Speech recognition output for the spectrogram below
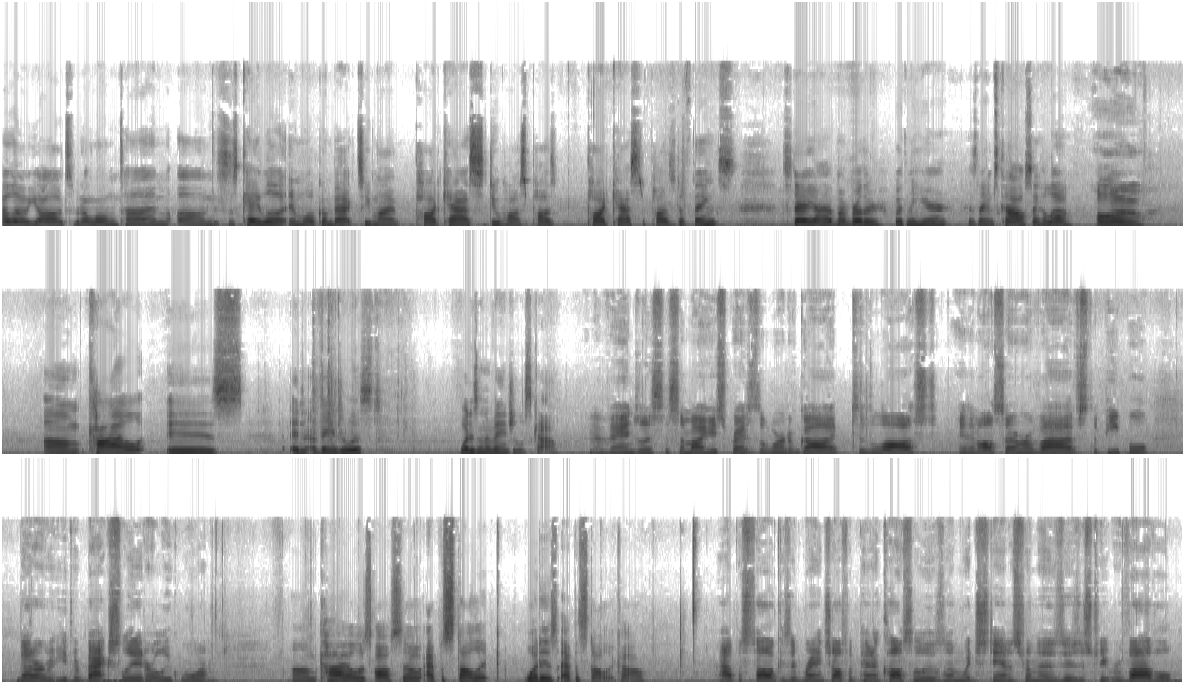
Hello, y'all. It's been a long time. Um, this is Kayla, and welcome back to my podcast, Duhas Pos- Podcast of Positive Things. Today, I have my brother with me here. His name's Kyle. Say hello. Hello. Um, Kyle is an evangelist. What is an evangelist, Kyle? An evangelist is somebody who spreads the word of God to the lost and then also revives the people that are either backslid or lukewarm. Um, Kyle is also apostolic. What is apostolic, Kyle? Apostolic is a branch off of Pentecostalism, which stems from the Azusa Street revival,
